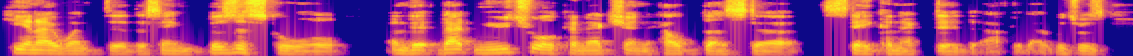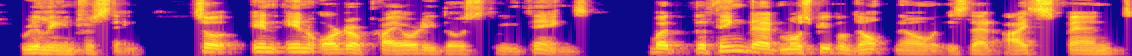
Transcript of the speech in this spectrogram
He and I went to the same business school and th- that mutual connection helped us to stay connected after that, which was really interesting. So in, in order of priority, those three things. But the thing that most people don't know is that I spent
